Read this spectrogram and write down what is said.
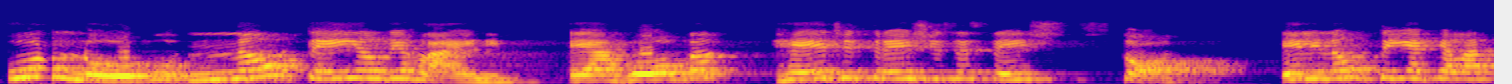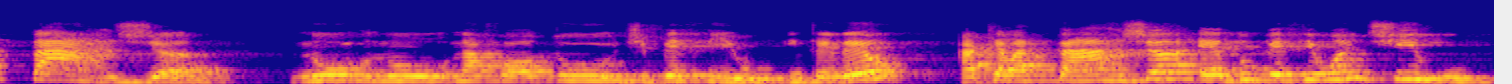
O novo não tem underline, é arroba rede 316 só. Ele não tem aquela tarja no, no- na foto de perfil, entendeu? Aquela tarja é do perfil antigo.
